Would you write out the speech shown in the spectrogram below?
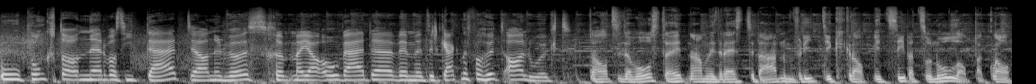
Und punkto Nervosität, ja, nervös könnte man ja auch werden, wenn man den Gegner von heute anschaut. Der HC Davos der hat nämlich der SC Bern am Freitag gerade mit 7 zu 0 abgelassen.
